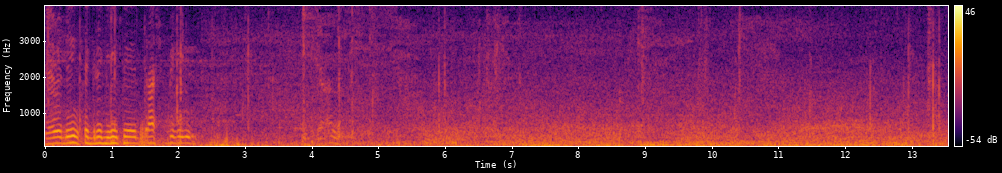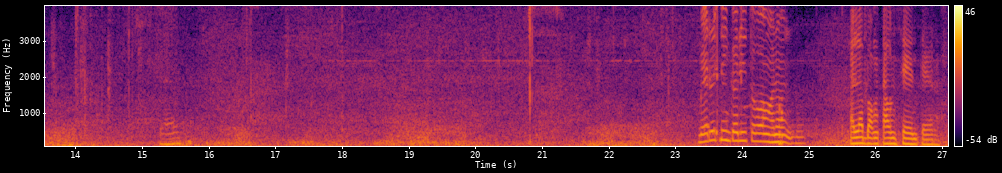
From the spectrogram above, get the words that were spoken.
Meron din segregated trash bins. Yan. Meron din ganito ang ano, Alabang Town Center.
